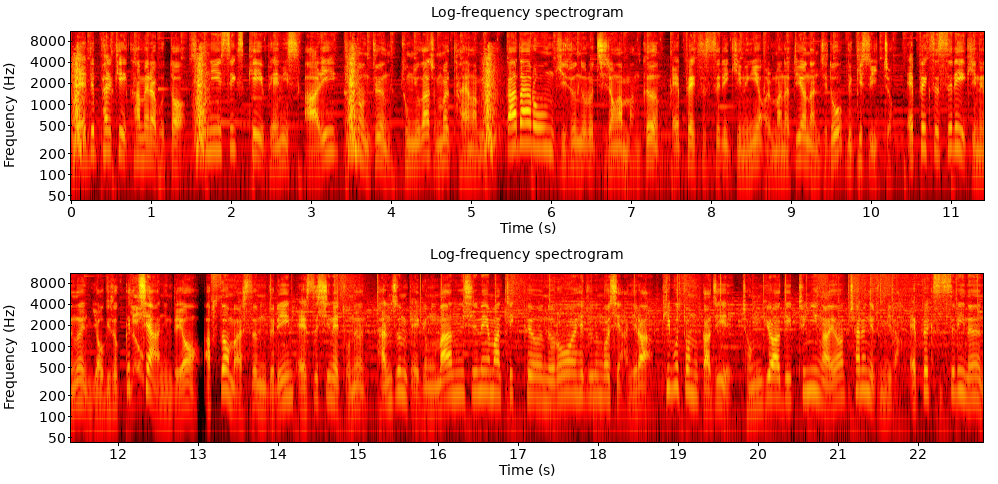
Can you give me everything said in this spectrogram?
레드 8K 카메라부터 소니 6K 베니스, RE, 캐논 등 종류가 정말 다양합니다. 까다로운 기준으로 지정한 만큼 FX3 기능이 얼마나 뛰어난지도 느낄 수 있죠. FX3 기능은 여기서 끝이 아닌데요. 앞서 말씀드린 S 시네톤은 단순 배경만 시네마틱 표현으로 해주는 것이 아니라 피부톤까지 정교하게 튜닝하여 촬영해줍니다. FX3는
